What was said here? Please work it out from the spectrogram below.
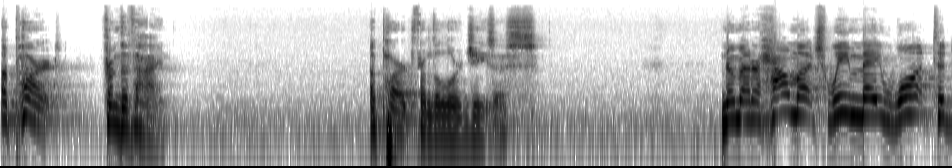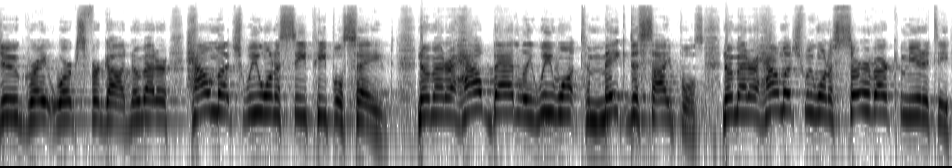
apart from the vine, apart from the Lord Jesus. No matter how much we may want to do great works for God, no matter how much we want to see people saved, no matter how badly we want to make disciples, no matter how much we want to serve our community,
